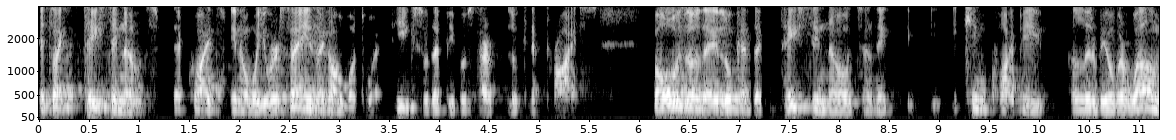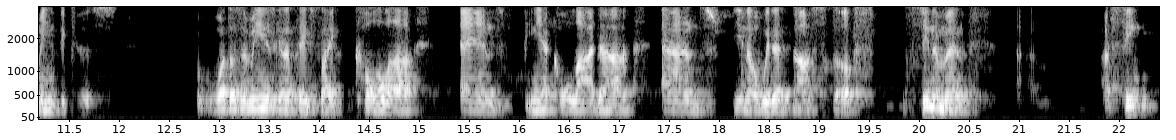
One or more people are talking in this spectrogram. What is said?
it's like tasting notes. They're quite, you know, what you were saying is like, oh, what do I pick? So that people start looking at price. But also they look at the tasting notes and they, it can quite be a little bit overwhelming because what does it mean? It's gonna taste like cola and pina colada, and you know, with a dust of cinnamon. I think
